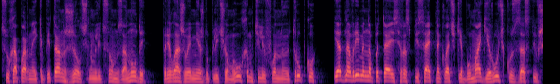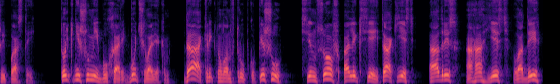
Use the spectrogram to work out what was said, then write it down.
Сухопарный капитан с желчным лицом зануды, прилаживая между плечом и ухом телефонную трубку и одновременно пытаясь расписать на клочке бумаги ручку с застывшей пастой. «Только не шуми, Бухарик, будь человеком». «Да!» — крикнул он в трубку. «Пишу. Сенцов Алексей. Так, есть. Адрес? Ага, есть. Лады.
